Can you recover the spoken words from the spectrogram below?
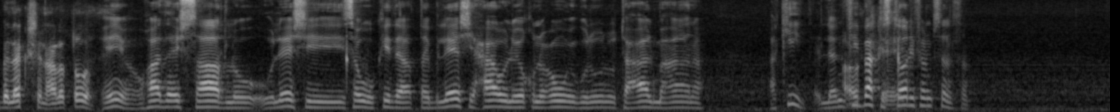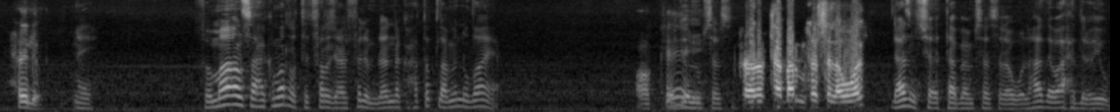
بالأكشن على طول. إيوه وهذا إيش صار له وليش يسووا كذا؟ طيب ليش يحاولوا يقنعوه يقولوا له تعال معانا؟ أكيد لأن في back story في المسلسل حلو. إيه. فما أنصحك مرة تتفرج على الفيلم لأنك حتطلع منه ضايع. okay. بدون المسلسل تتابع المسلسل الأول؟ لازم تتابع المسلسل الأول. هذا واحد العيوب.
